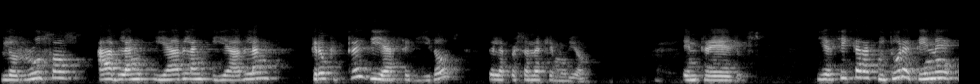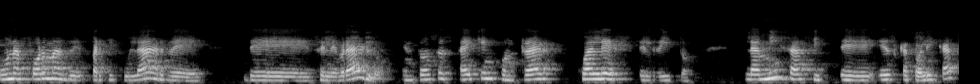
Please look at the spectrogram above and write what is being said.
los rusos hablan y hablan y hablan, creo que tres días seguidos, de la persona que murió, entre ellos. Y así cada cultura tiene una forma de, particular de, celebrarlo. Entonces hay que encontrar cuál es el rito. La misa si, eh, es católica,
